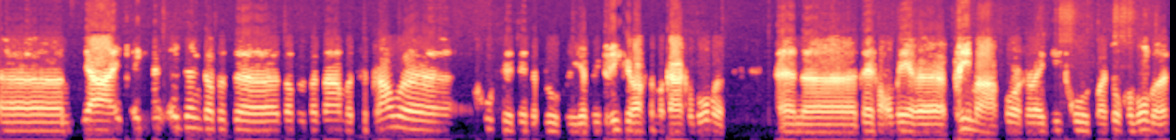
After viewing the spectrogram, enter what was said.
Eh, ja, ik, ik, ik denk dat het, eh, dat het met name het vertrouwen goed zit in de ploeg. Je hebt nu drie keer achter elkaar gewonnen. En eh, tegen Almere prima, vorige week niet goed, maar toch gewonnen.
